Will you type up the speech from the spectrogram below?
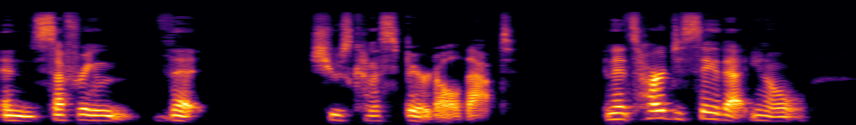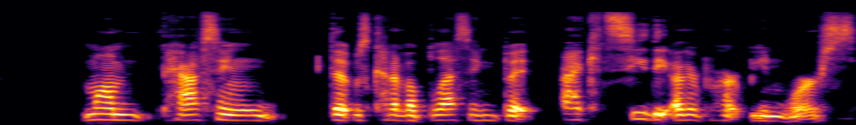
and suffering that she was kind of spared all that. And it's hard to say that, you know, mom passing that was kind of a blessing, but I could see the other part being worse.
